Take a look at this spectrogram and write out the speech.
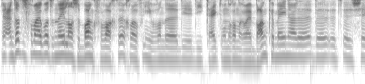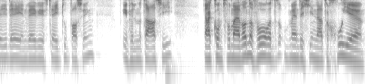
Ja, en dat is voor mij wat de Nederlandse bank verwacht. Hè. geloof in ieder geval, de, die, die kijkt onder andere bij banken mee naar de, de, het eh, CDD en WWFT toepassing, implementatie. Daar komt voor mij wel naar voren dat op het moment dat je inderdaad een goede,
